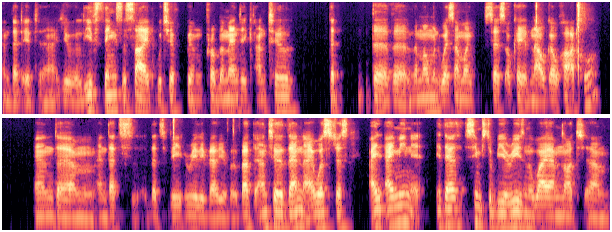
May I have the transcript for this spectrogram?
and that it uh, you leave things aside which have been problematic until the, the the the moment where someone says, "Okay, now go hardcore." and um, and that's that's really valuable. But until then, I was just I I mean there seems to be a reason why I'm not um,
